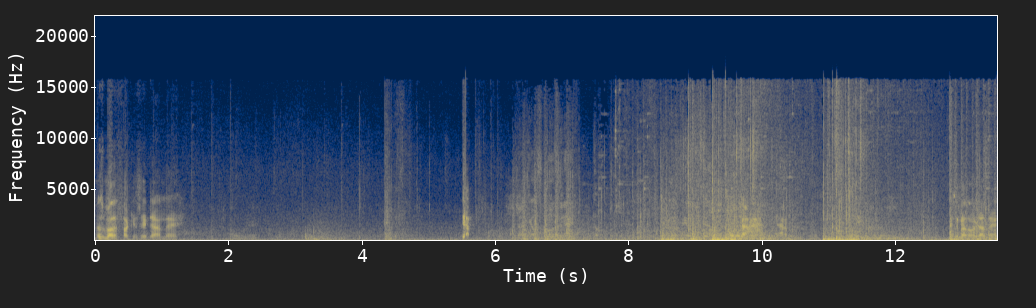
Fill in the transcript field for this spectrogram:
Those motherfuckers are down there. Yep. There's another one down there.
